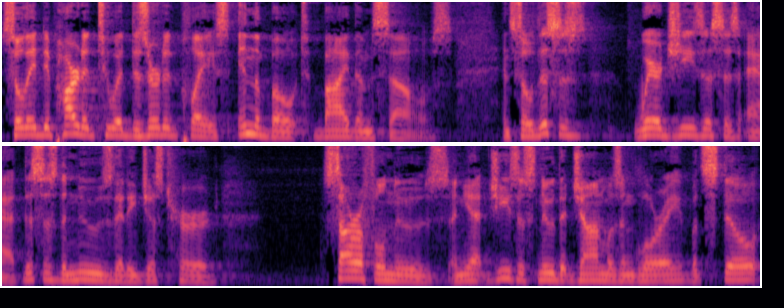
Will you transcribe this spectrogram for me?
So they departed to a deserted place in the boat by themselves. And so this is where Jesus is at. This is the news that he just heard. Sorrowful news, and yet Jesus knew that John was in glory, but still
